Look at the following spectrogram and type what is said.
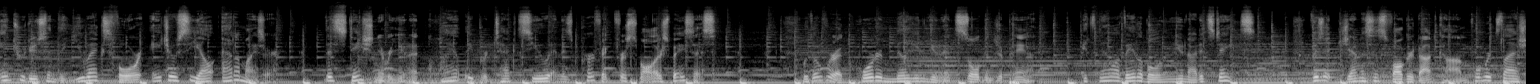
Introducing the UX4 HOCl Atomizer This stationary unit quietly protects you and is perfect for smaller spaces. With over a quarter million units sold in Japan, it's now available in the United States. Visit genesisfogger.com forward slash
